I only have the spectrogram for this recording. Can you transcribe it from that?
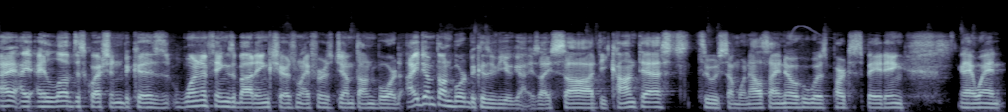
I, I, love this question because one of the things about Inkshares when I first jumped on board, I jumped on board because of you guys. I saw the contest through someone else I know who was participating, and I went,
